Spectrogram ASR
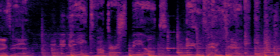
Weet wat er speelt In Twente.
